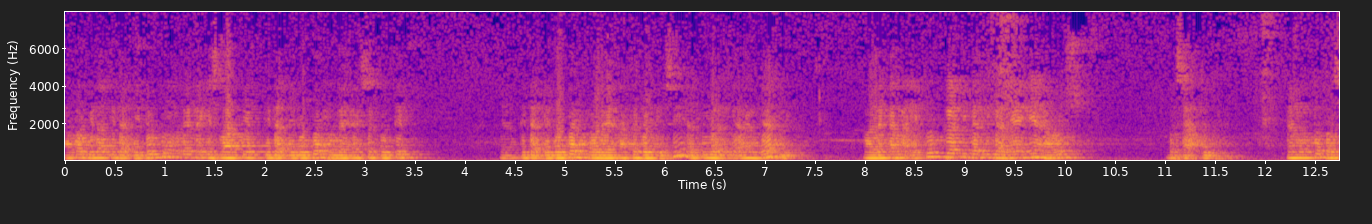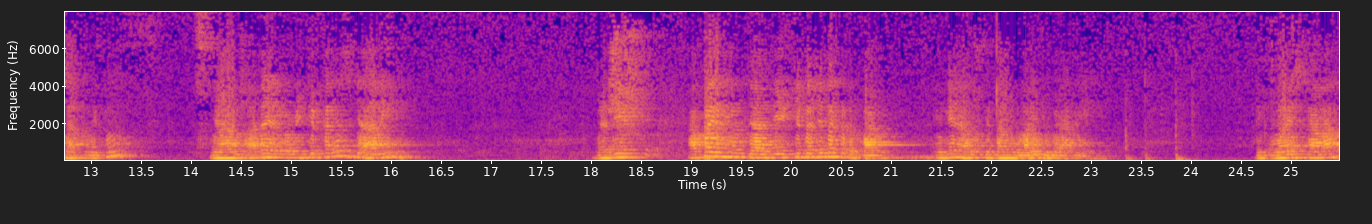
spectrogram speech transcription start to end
apabila tidak didukung oleh legislatif, tidak didukung oleh eksekutif, ya, tidak didukung oleh akademisi, ya tidak akan jadi. Oleh karena itu ketiga-tiganya ini harus bersatu. Dan untuk bersatu itu, ya harus ada yang memikirkannya sejak hari ini. Jadi apa yang menjadi cita-cita ke depan ini harus kita mulai juga hari ini dimulai sekarang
